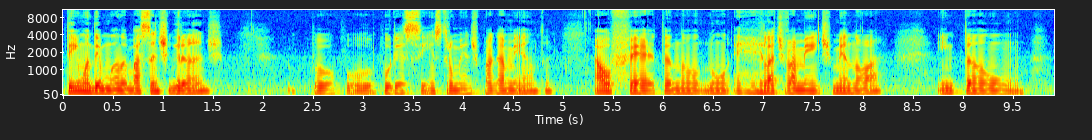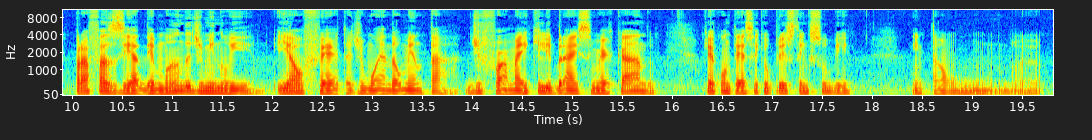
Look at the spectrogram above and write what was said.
tem uma demanda bastante grande por, por, por esse instrumento de pagamento. A oferta não, não é relativamente menor. Então, para fazer a demanda diminuir e a oferta de moeda aumentar de forma a equilibrar esse mercado, o que acontece é que o preço tem que subir. Então, é,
